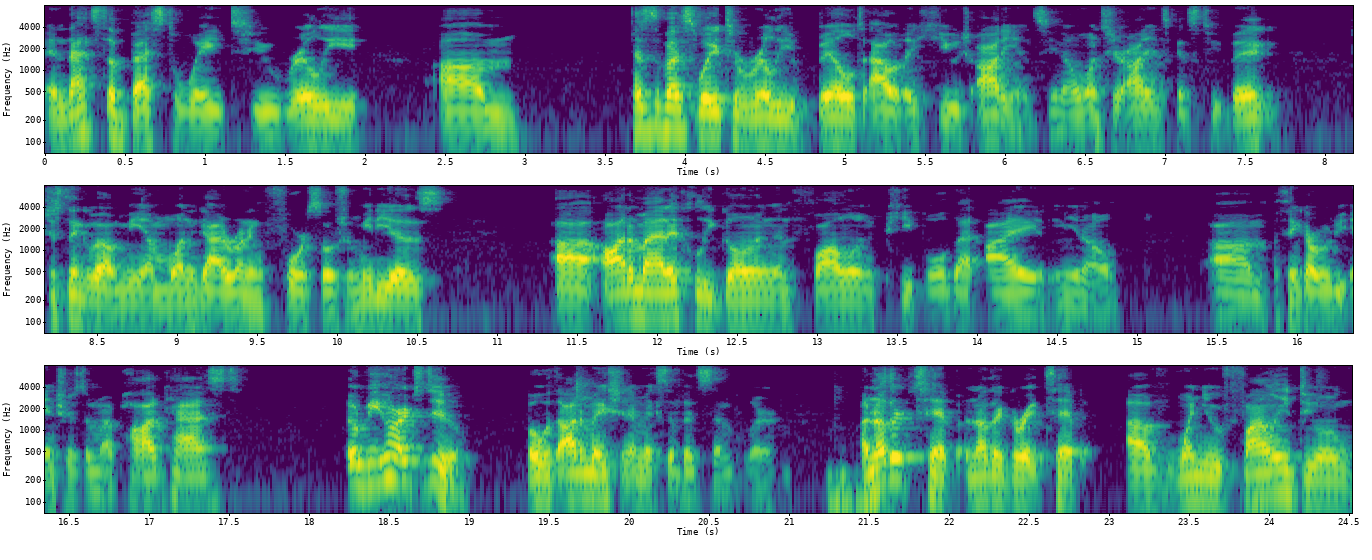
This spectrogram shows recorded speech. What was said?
And that's the best way to really um that's the best way to really build out a huge audience. You know, once your audience gets too big, just think about me. I'm one guy running four social medias uh, automatically going and following people that I, you know, um, think I would be interested in my podcast. It would be hard to do, but with automation, it makes it a bit simpler. Another tip, another great tip of when you're finally doing,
